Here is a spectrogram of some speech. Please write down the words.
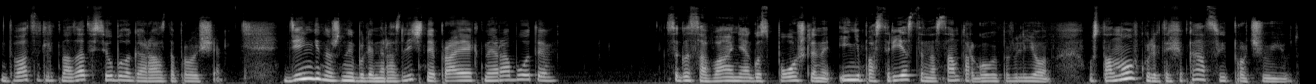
20 лет назад все было гораздо проще. Деньги нужны были на различные проектные работы, согласования, госпошлины и непосредственно сам торговый павильон, установку, электрификацию и прочий уют.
